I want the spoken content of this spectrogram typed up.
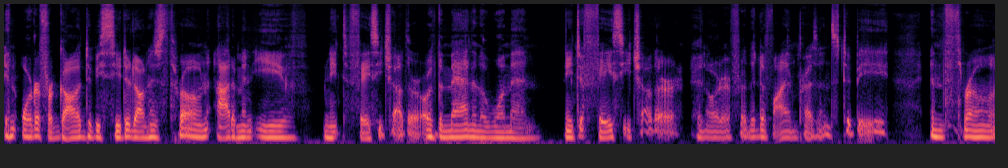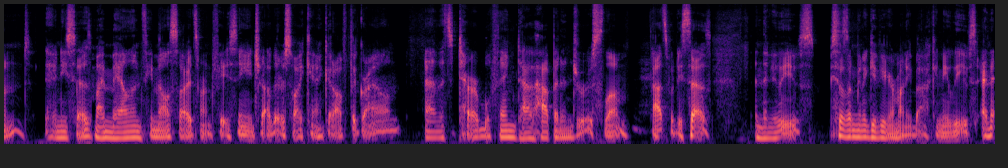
in order for God to be seated on his throne, Adam and Eve need to face each other, or the man and the woman need to face each other in order for the divine presence to be enthroned. And he says, My male and female sides aren't facing each other, so I can't get off the ground. And it's a terrible thing to have happen in Jerusalem. That's what he says. And then he leaves. He says, I'm going to give you your money back. And he leaves. And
